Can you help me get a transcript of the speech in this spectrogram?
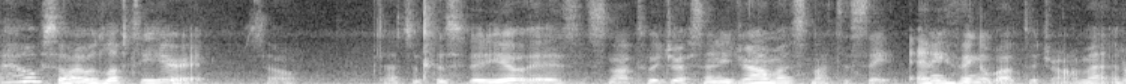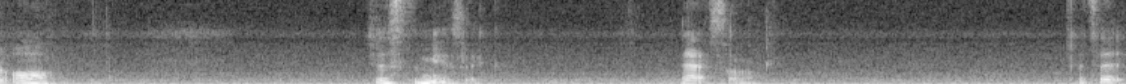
I hope so. I would love to hear it. So That's what this video is. It's not to address any drama. It's not to say anything about the drama at all. Just the music. That song. That's it.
